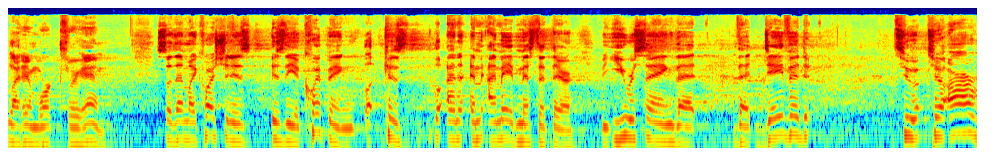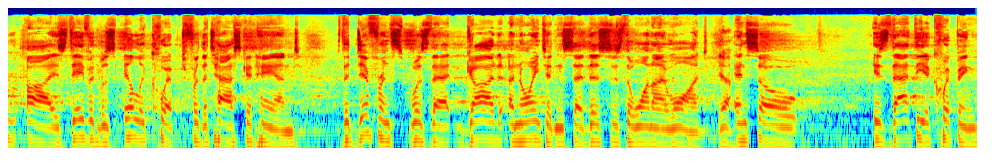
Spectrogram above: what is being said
let him work through him. So then my question is, is the equipping, because, I may have missed it there, but you were saying that, that David, to, to our eyes, David was ill-equipped for the task at hand. The difference was that God anointed and said, this is the one I want. Yeah. And so is that the equipping?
